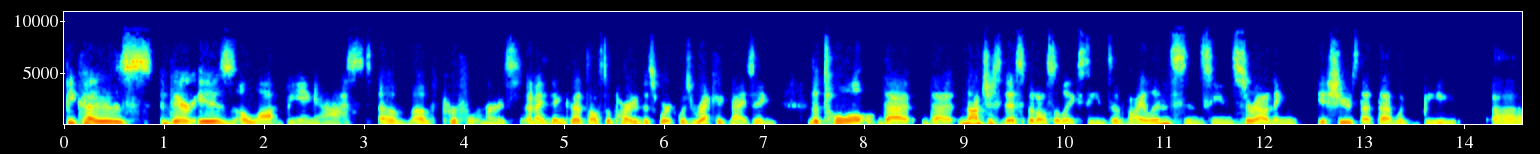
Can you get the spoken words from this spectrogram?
because there is a lot being asked of of performers. And i think that's also part of this work was recognizing the toll that that not just this but also like scenes of violence and scenes surrounding issues that that would be uh,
